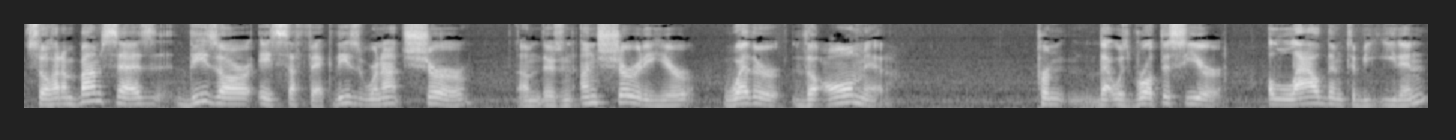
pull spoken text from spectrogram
So Harambam says these are a safek. These we're not sure. Um, there's an unsurety here whether the Omer that was brought this year allowed them to be eaten,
